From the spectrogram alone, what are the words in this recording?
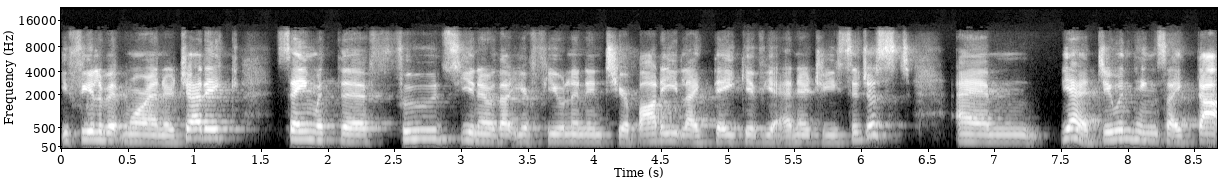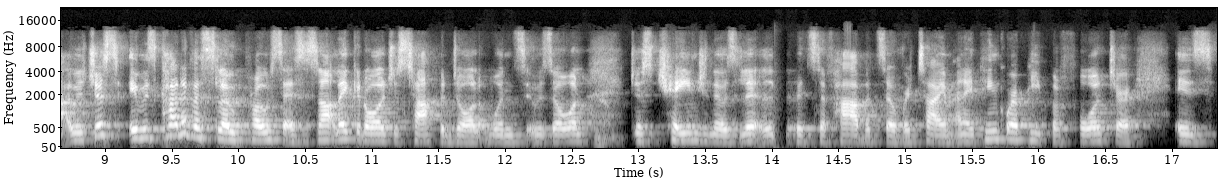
You feel a bit more energetic. Same with the foods, you know, that you're fueling into your body, like they give you energy. So just um yeah, doing things like that. It was just it was kind of a slow process. It's not like it all just happened all at once. It was all just changing those little bits of habits over time. And I think where people falter is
